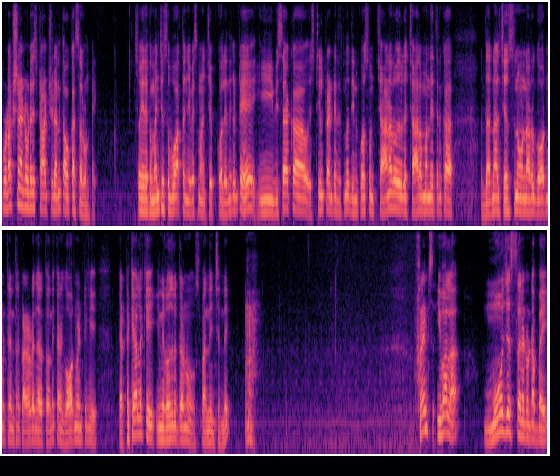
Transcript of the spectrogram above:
ప్రొడక్షన్ అనేటువంటిది స్టార్ట్ చేయడానికి అవకాశాలు ఉంటాయి. సో ఇది ఒక మంచి శుభవార్త అని చెప్పేసి మనం చెప్పుకోవాలి. ఎందుకంటే ఈ విశాఖ స్టీల్ ప్లాంట్ ఏదైతుందో దీనికోసం చాలా రోజులుగా చాలామంది అయితే ధర్నాలు చేస్తూనే ఉన్నారు. గవర్నమెంట్ అయితే అడగడం జరుగుతుంది. కానీ గవర్నమెంట్కి ఎట్టకేళ్ళకి ఇన్ని రోజులకు గాను స్పందించింది. ఫ్రెండ్స్ ఇవాళ మోజెస్ అనేటువంటి అబ్బాయి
